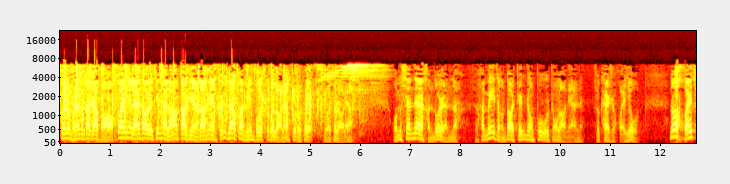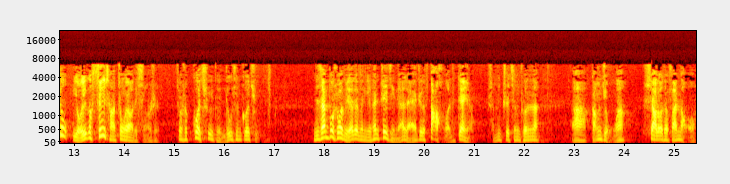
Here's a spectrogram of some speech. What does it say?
观众朋友们，大家好！欢迎您来到金麦郎大金眼拉面独家冠名播出的《老梁故事会》，我是老梁。我们现在很多人呢，还没等到真正步入中老年呢，就开始怀旧了。那么怀旧有一个非常重要的形式，就是过去的流行歌曲。你咱不说别的吧，你看这几年来这个大火的电影，什么《致青春》了啊，《港囧》啊，《夏洛特烦恼》啊，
